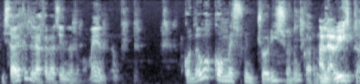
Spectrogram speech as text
y sabés que te la están haciendo en el momento. Cuando vos comes un chorizo en un carrito, A la vista.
